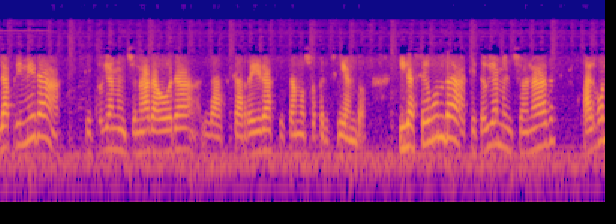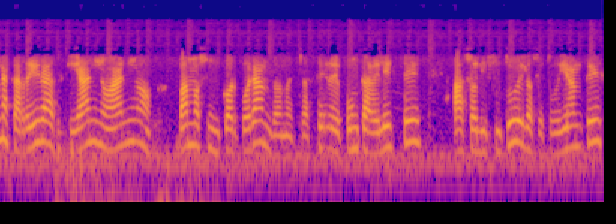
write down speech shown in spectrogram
La primera, que te voy a mencionar ahora las carreras que estamos ofreciendo. Y la segunda, que te voy a mencionar algunas carreras que año a año vamos incorporando nuestra sede de Punta del Este a solicitud de los estudiantes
